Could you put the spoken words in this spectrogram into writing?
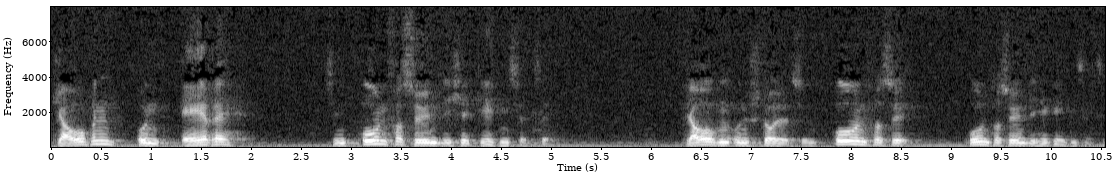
Glauben und Ehre sind unversöhnliche Gegensätze. Glauben und Stolz sind unversöhnliche unversöhnliche Gegensätze.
